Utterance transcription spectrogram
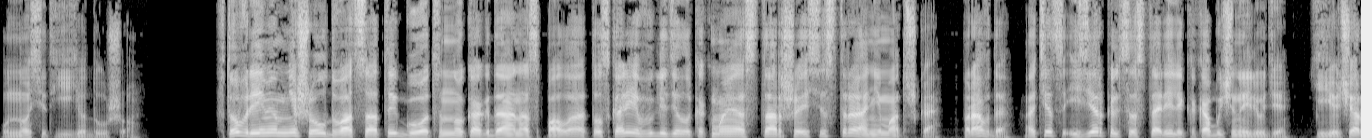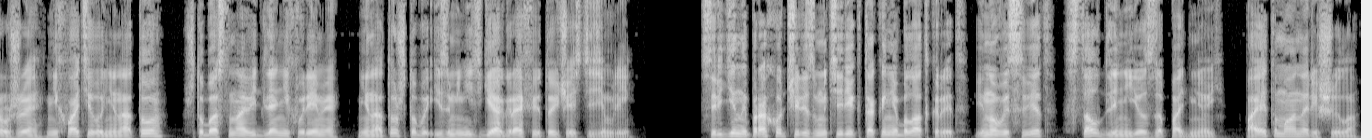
уносит ее душу. В то время мне шел двадцатый год, но когда она спала, то скорее выглядела как моя старшая сестра, а не матушка. Правда, отец и зеркальце старели, как обычные люди. Ее чар уже не хватило ни на то, чтобы остановить для них время, ни на то, чтобы изменить географию той части Земли. Срединный проход через материк так и не был открыт, и новый свет стал для нее западней, поэтому она решила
